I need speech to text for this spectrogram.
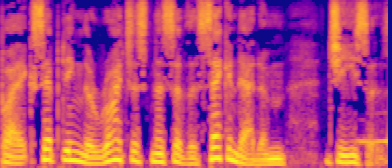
by accepting the righteousness of the second Adam, Jesus.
